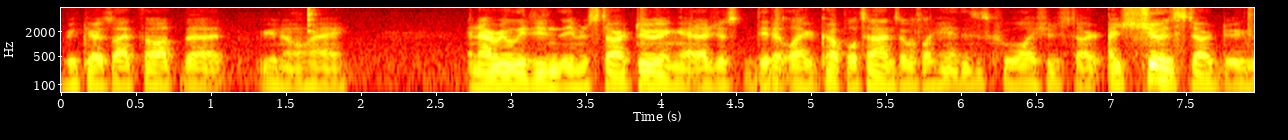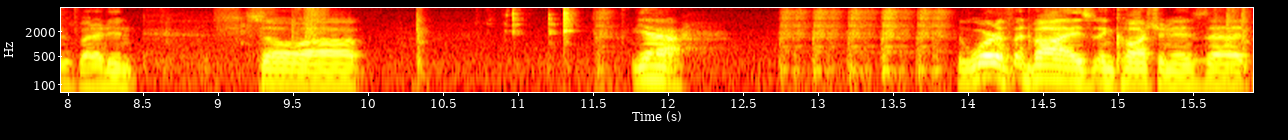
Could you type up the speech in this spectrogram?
because I thought that you know hey and I really didn't even start doing it. I just did it like a couple of times. I was like hey this is cool. I should start I should start doing this but I didn't. So uh, yeah the word of advice and caution is that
